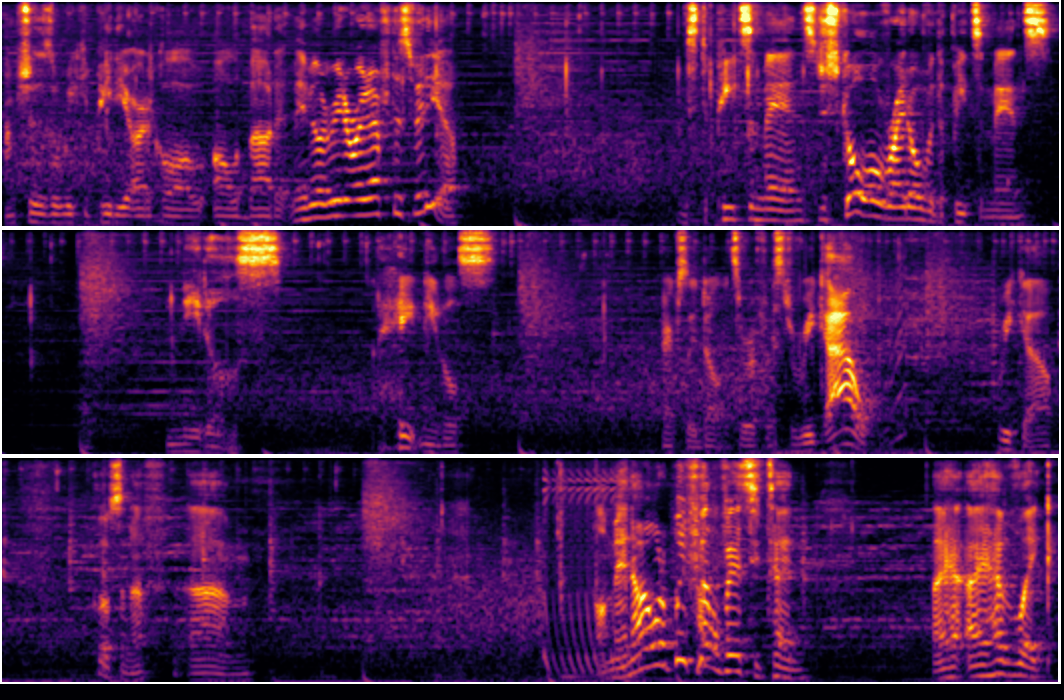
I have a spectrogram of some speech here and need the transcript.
I'm sure there's a Wikipedia article all, all about it. Maybe I'll read it right after this video. Mr. Pizza Man's. Just go right over the Pizza Man's. Needles. I hate needles. Actually, don't. It's a reference to Reek. Ow! Rico. Close enough. Um, Oh man, now I want to play Final Fantasy X. I, I have like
